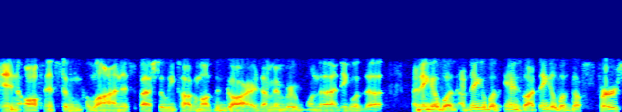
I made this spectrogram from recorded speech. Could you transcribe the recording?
In offensive line, especially talking about the guards. I remember when the I think it was the I think it was I think it was Angelo. I think it was the first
